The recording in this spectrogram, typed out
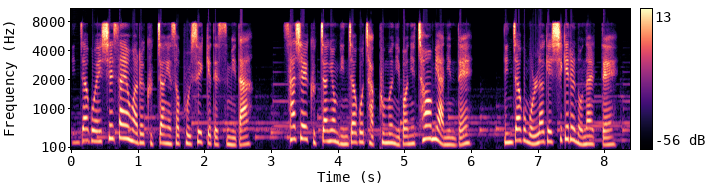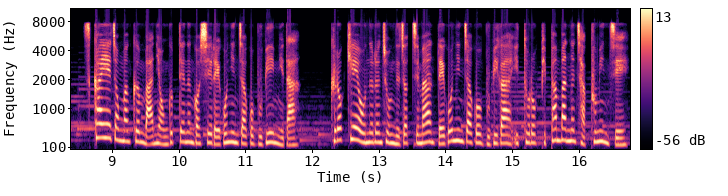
닌자고의 실사 영화를 극장에서 볼 수 있게 됐습니다. 사실 극장용 닌자고 작품은 이번이 처음이 아닌데 닌자고 몰락의 시기를 논할 때 스카이의 적만큼 많이 언급되는 것이 레고 닌자고 무비입니다. 그렇기에 오늘은 좀 늦었지만 레고 닌자고 무비가 이토록 비판받는 작품인지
